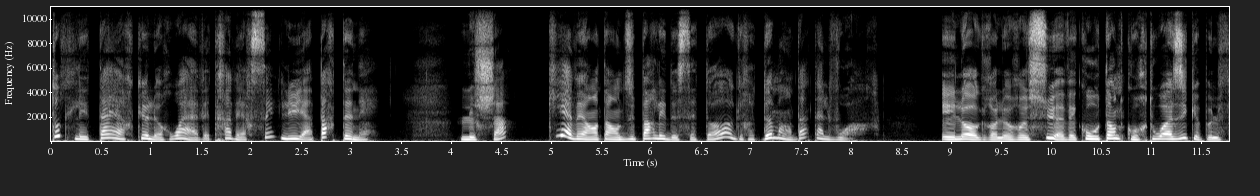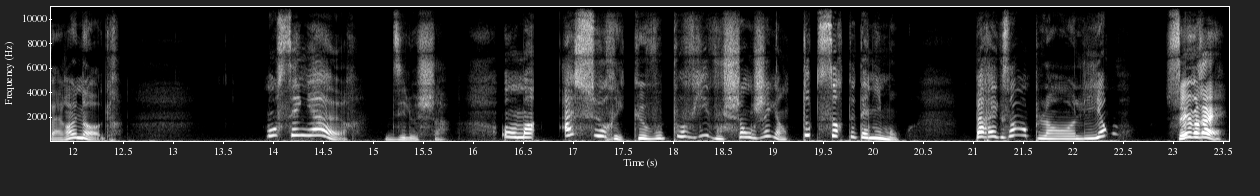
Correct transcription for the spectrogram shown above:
toutes les terres que le roi avait traversées lui appartenaient. Le chat qui avait entendu parler de cet ogre demanda à le voir. Et l'ogre le reçut avec autant de courtoisie que peut le faire un ogre. Monseigneur, dit le chat, on m'a assuré que vous pouviez vous changer en toutes sortes d'animaux. Par exemple en lion? C'est vrai,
